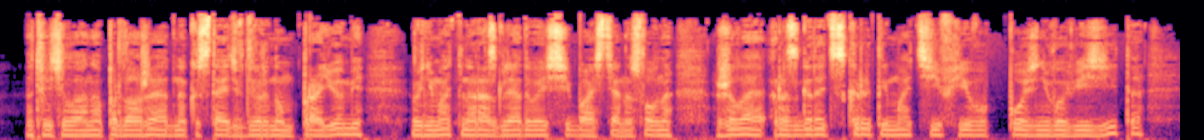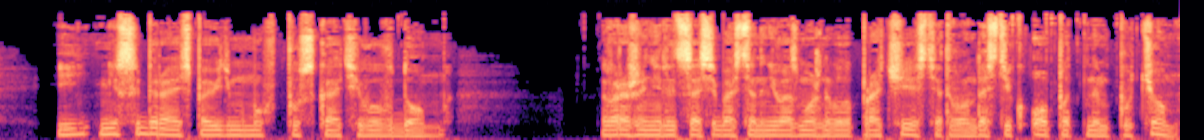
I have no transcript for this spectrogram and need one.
— ответила она, продолжая, однако, стоять в дверном проеме, внимательно разглядывая Себастьяна, словно желая разгадать скрытый мотив его позднего визита и не собираясь, по-видимому, впускать его в дом. Выражение лица Себастьяна невозможно было прочесть, этого он достиг опытным путем.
